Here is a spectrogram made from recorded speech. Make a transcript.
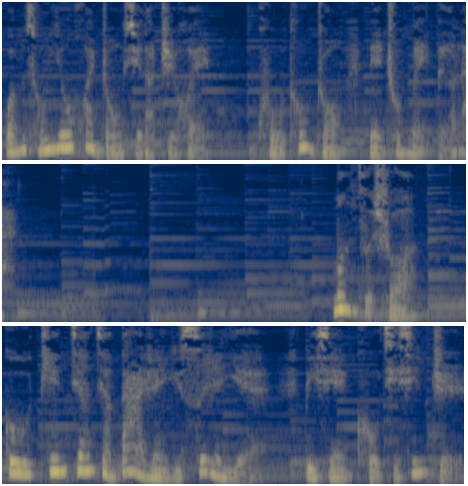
我们从忧患中学到智慧，苦痛中练出美德来。孟子说：“故天将降大任于斯人也，必先苦其心志，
